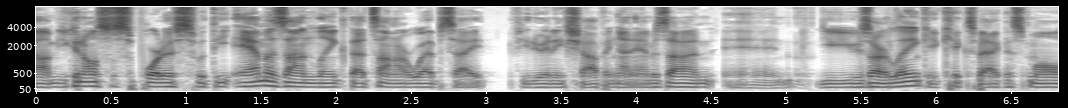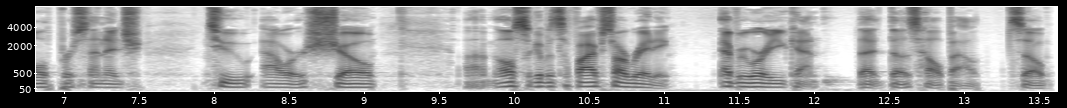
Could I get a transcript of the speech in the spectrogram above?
Um, you can also support us with the Amazon link that's on our website. If you do any shopping on Amazon and you use our link, it kicks back a small percentage to our show. Um, also, give us a five star rating everywhere you can. That does help out. So,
